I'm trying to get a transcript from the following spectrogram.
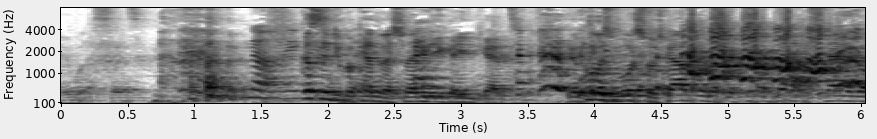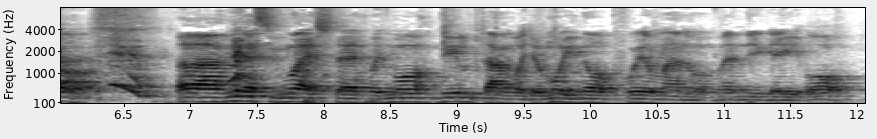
Jó lesz ez. Na, Köszönjük a kedves vendégeinket! Kolozsi Borsós Gábor, a Balázs Helga. Mi leszünk ma este, vagy ma délután, vagy a mai nap folyamán a vendégei a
